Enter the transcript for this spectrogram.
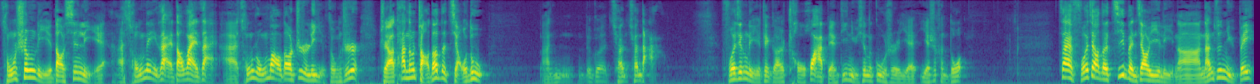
从生理到心理，哎，从内在到外在，哎，从容貌到智力，总之，只要他能找到的角度，啊，这个全全打。佛经里这个丑化贬低女性的故事也也是很多。在佛教的基本教义里呢，男尊女卑，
